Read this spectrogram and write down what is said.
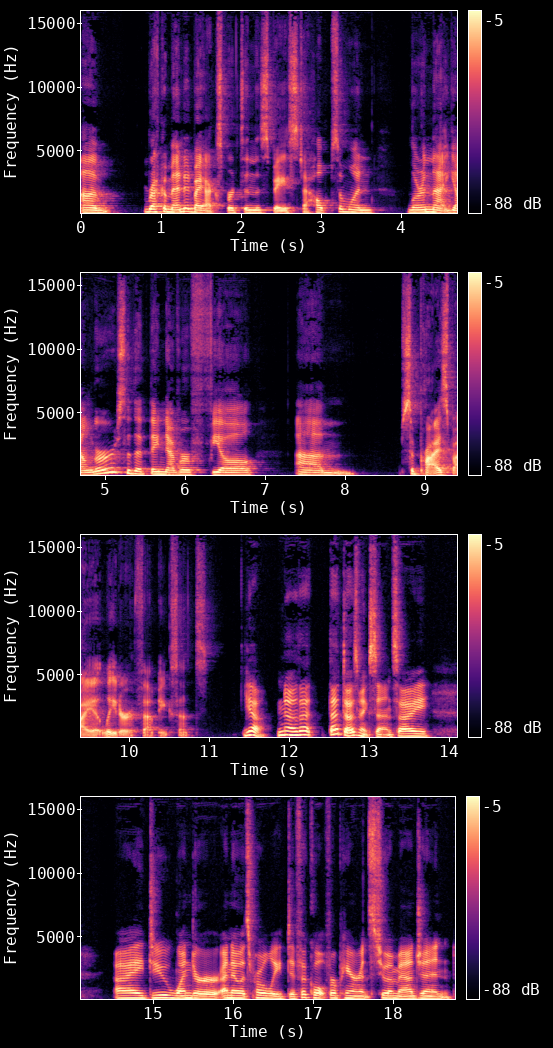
um, recommended by experts in the space to help someone learn that younger so that they never feel um, surprised by it later if that makes sense. Yeah. No that that does make sense. I i do wonder i know it's probably difficult for parents to imagine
